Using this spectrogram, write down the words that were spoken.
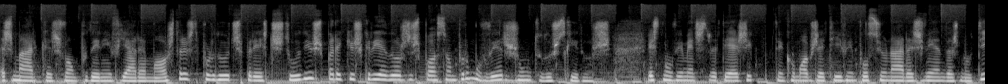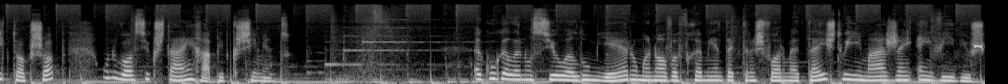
As marcas vão poder enviar amostras de produtos para estes estúdios para que os criadores os possam promover junto dos seguidores. Este movimento estratégico tem como objetivo impulsionar as vendas no TikTok Shop, um negócio que está em rápido crescimento. A Google anunciou a Lumiere, uma nova ferramenta que transforma texto e imagem em vídeos.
